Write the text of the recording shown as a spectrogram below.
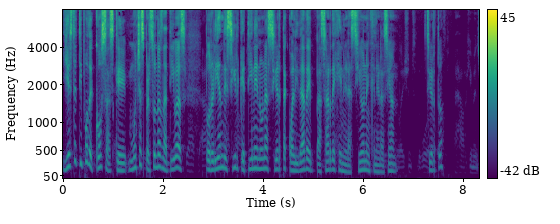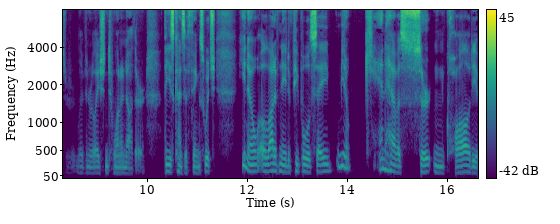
Y este tipo de cosas que muchas personas nativas podrían decir que tienen una cierta cualidad de pasar de generación en generación, ¿cierto? humans live in relation to one another. These kinds of things, which, you know, a lot of Native people will say, you know, can have a certain quality?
